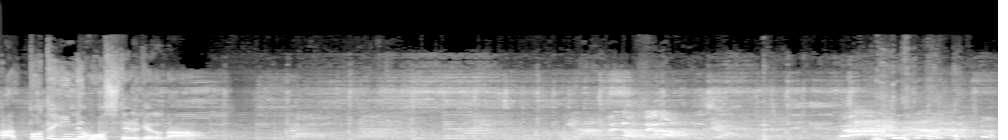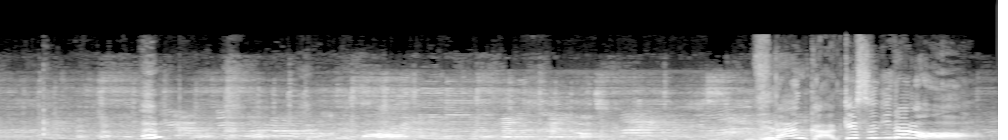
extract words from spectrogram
圧倒的にでも押してるけどな。ブランク開けすぎだろ。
